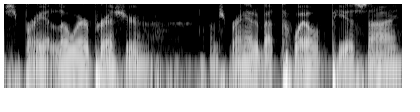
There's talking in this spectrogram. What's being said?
Spray at low air pressure. I'm spraying at about 12 psi.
